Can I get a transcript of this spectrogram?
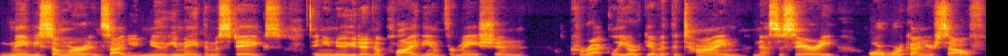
Maybe somewhere inside you knew you made the mistakes and you knew you didn't apply the information correctly or give it the time necessary or work on yourself.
